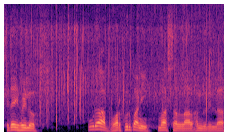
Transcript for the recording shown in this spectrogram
সেটাই হইল পুরা ভরপুর পানি মাশাল্লাহ আলহামদুলিল্লাহ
